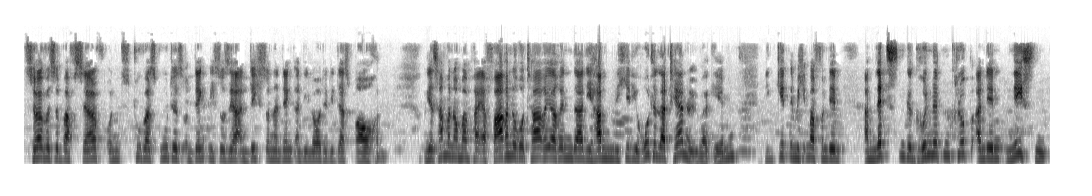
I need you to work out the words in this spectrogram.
Service above self und tu was Gutes und denk nicht so sehr an dich, sondern denk an die Leute, die das brauchen. Und jetzt haben wir noch mal ein paar erfahrene Rotarierinnen da, die haben nämlich hier die rote Laterne übergeben. Die geht nämlich immer von dem am letzten gegründeten Club an den nächsten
